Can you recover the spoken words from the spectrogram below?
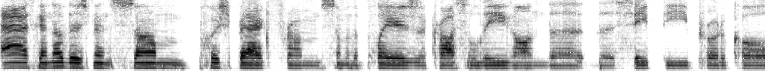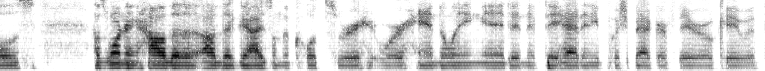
ask. I know there's been some pushback from some of the players across the league on the the safety protocols. I was wondering how the how the guys on the Colts were were handling it, and if they had any pushback, or if they were okay with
